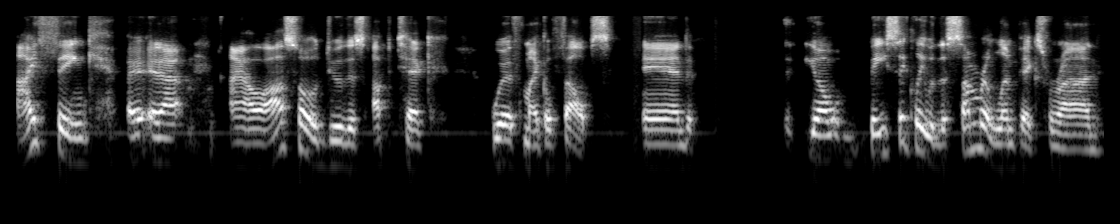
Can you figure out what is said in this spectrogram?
I think, and I, I'll also do this uptick with Michael Phelps. And, you know, basically with the Summer Olympics run,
